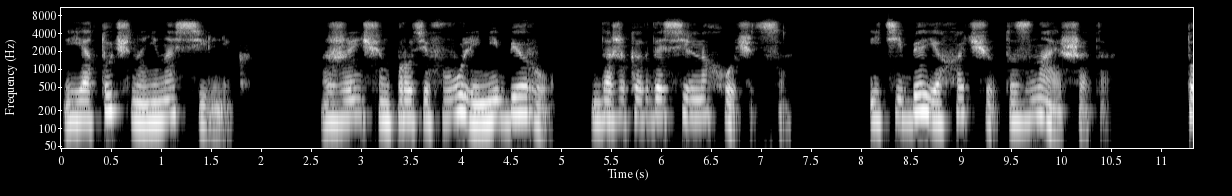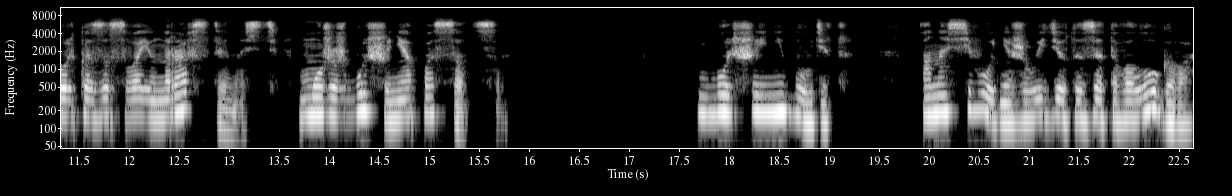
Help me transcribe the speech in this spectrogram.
я точно не насильник. Женщин против воли не беру, даже когда сильно хочется. И тебя я хочу, ты знаешь это. Только за свою нравственность можешь больше не опасаться. Больше и не будет. Она сегодня же уйдет из этого логова,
